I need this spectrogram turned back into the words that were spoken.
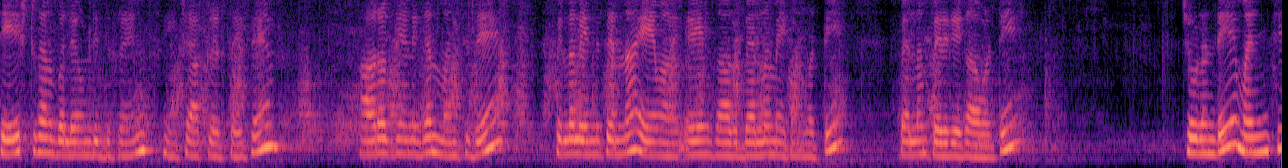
టేస్ట్ కానీ భలే ఉండిద్ది ఫ్రెండ్స్ ఈ చాక్లెట్స్ అయితే. ఆరోగ్యానికి కానీ మంచిదే. పిల్లలు ఎన్ని తిన్నా ఏం ఏం కాదు బెల్లమే కాబట్టి బెల్లం పెరిగే కాబట్టి. చూడండి మంచి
